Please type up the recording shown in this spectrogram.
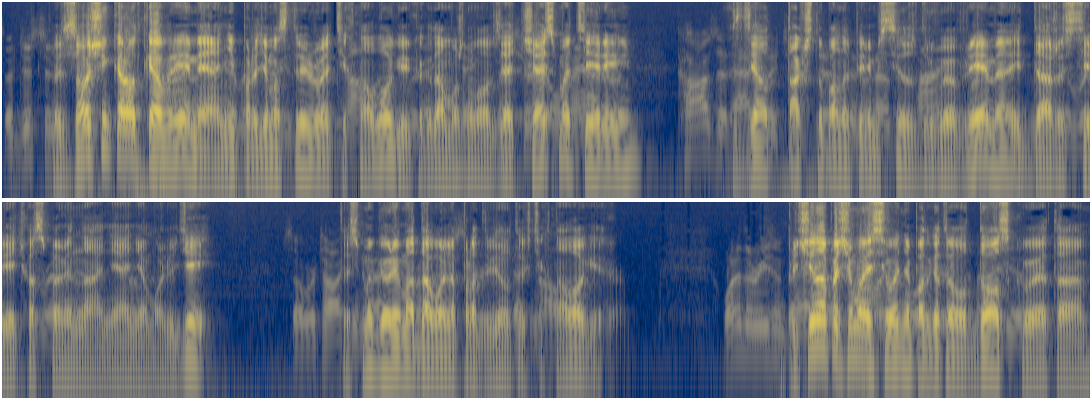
То есть за очень короткое время они продемонстрировали технологию, когда можно было взять часть материи, сделать так, чтобы оно переместилось в другое время, и даже стереть воспоминания о нем у людей. То есть мы говорим о довольно продвинутых технологиях. Причина, почему я сегодня подготовил доску, это...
